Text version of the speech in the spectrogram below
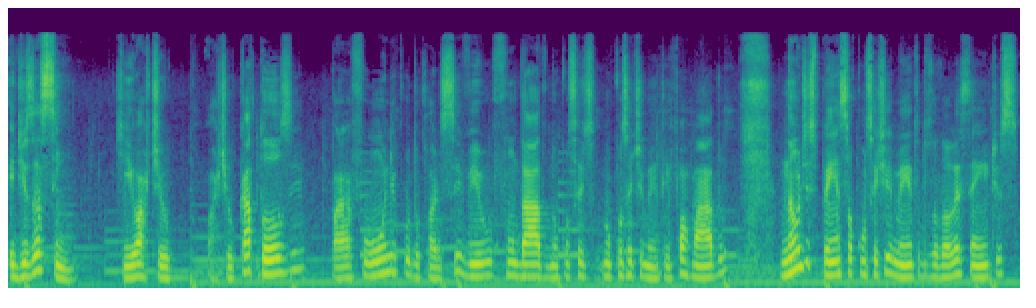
e diz assim: que o artigo, o artigo 14, parágrafo único do Código Civil, fundado no consentimento informado, não dispensa o consentimento dos adolescentes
